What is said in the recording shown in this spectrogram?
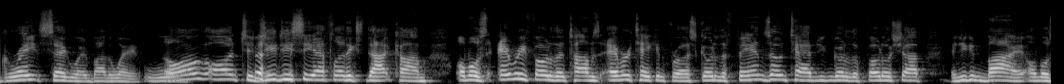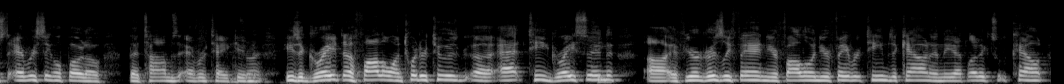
Great segue, by the way. Oh. Log on to ggcathletics.com. Almost every photo that Tom's ever taken for us, go to the fan zone tab. You can go to the Photoshop and you can buy almost every single photo that Tom's ever taken. right. He's a great uh, follow on Twitter too, uh, at T Grayson. Uh, if you're a Grizzly fan, you're following your favorite team's account and the athletics account.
